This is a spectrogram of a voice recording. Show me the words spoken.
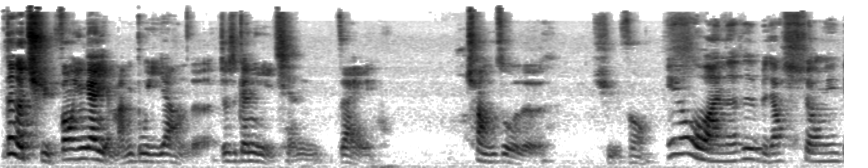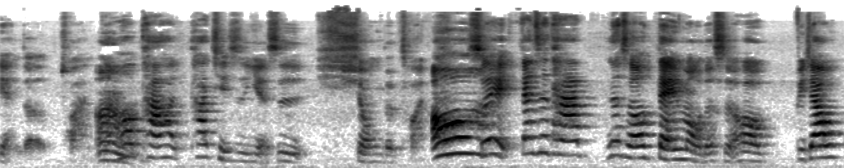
那个曲风应该也蛮不一样的，就是跟你以前在创作的。曲风，因为我玩的是比较凶一点的团，嗯、然后他他其实也是凶的团。哦，所以但是他那时候 demo 的时候比较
